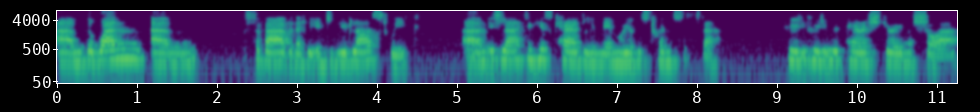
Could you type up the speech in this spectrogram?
Um, the one um, survivor that we interviewed last week um, is lighting his candle in memory of his twin sister, who, who, who perished during the Shoah,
